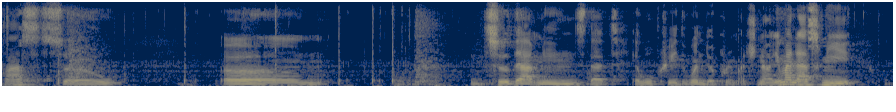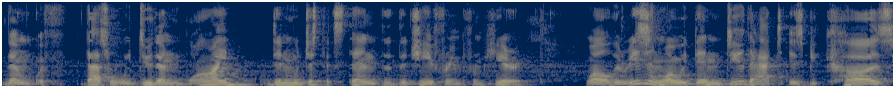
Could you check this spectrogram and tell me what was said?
class. So, um, so that means that it will create the window pretty much. Now, you might ask me, then if that's what we do, then why didn't we just extend the, the frame from here? Well, the reason why we didn't do that is because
